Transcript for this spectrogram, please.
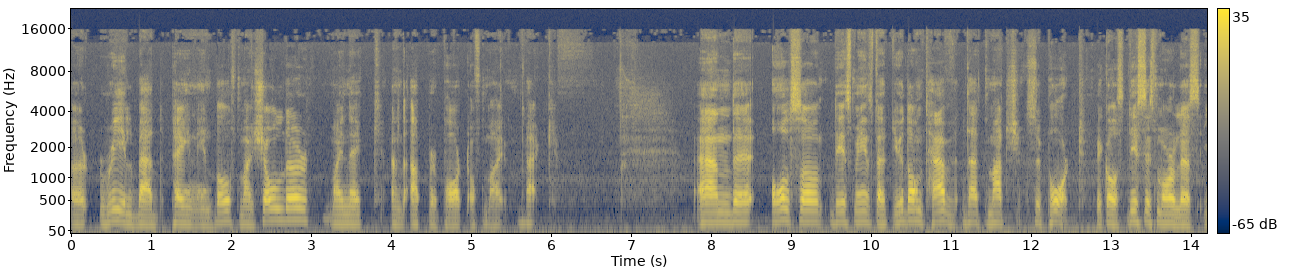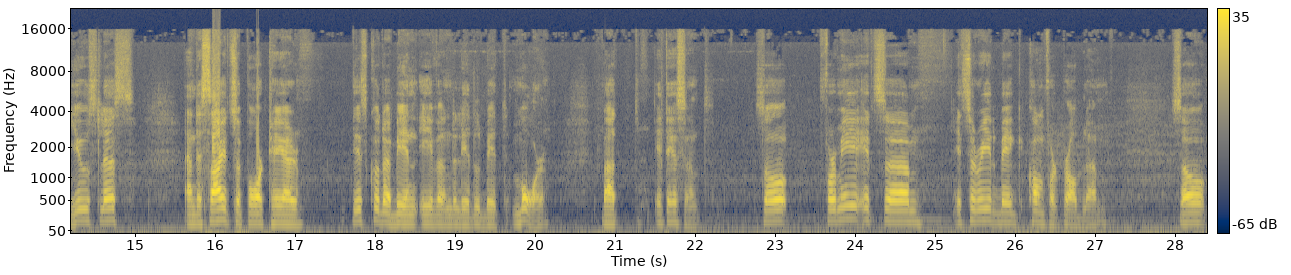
a real bad pain in both my shoulder, my neck, and the upper part of my back. And uh, also, this means that you don't have that much support because this is more or less useless. And the side support here, this could have been even a little bit more, but it isn't. So for me, it's um, it's a real big comfort problem. So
